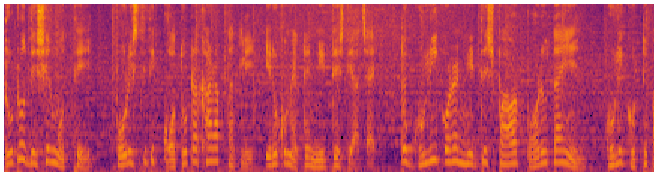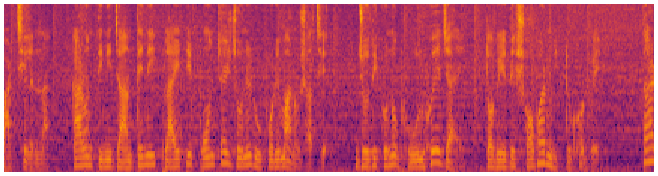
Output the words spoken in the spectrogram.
দুটো দেশের মধ্যে পরিস্থিতি কতটা খারাপ থাকলে এরকম একটা নির্দেশ দেওয়া যায়। তো গুলি করার নির্দেশ পাওয়ার পরেও তাইন গুলি করতে পারছিলেন না। কারণ তিনি জানতেন এই ফ্লাইটে পঞ্চাশ জনের উপরে মানুষ আছে। যদি কোনো ভুল হয়ে যায়, তবে এদের সবার মৃত্যু ঘটবে। তার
